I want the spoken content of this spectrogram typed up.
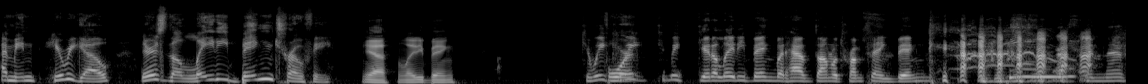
I mean, here we go. There's the Lady Byng Trophy. Yeah, Lady Byng. Can we, can we can we get a Lady Byng but have Donald Trump saying Bing in this?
